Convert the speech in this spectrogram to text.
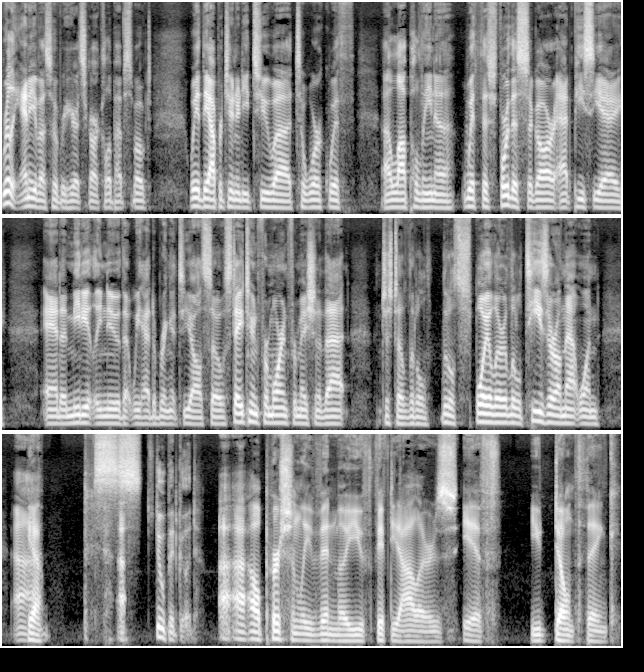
Really, any of us over here at Cigar Club have smoked. We had the opportunity to uh, to work with uh, La Palina with this for this cigar at PCA, and immediately knew that we had to bring it to y'all. So stay tuned for more information of that. Just a little little spoiler, little teaser on that one. Uh, Yeah. s- stupid good. I- I- I'll personally Venmo you fifty dollars if you don't think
